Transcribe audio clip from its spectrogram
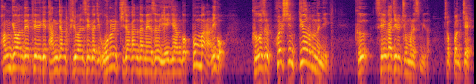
황교안 대표에게 당장 필요한 세 가지 오늘 기자간담회에서 얘기한 것뿐만 아니고 그것을 훨씬 뛰어넘는 얘기 그 세 가지를 주문했습니다. 첫 번째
